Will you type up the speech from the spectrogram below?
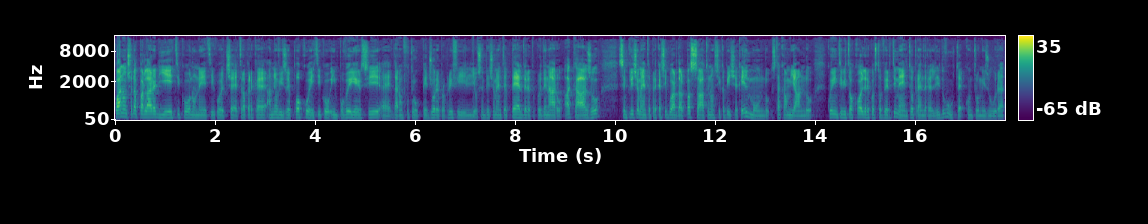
Qua non c'è da parlare di etico non etico, eccetera, perché a mio avviso è poco etico impoverirsi, eh, dare un futuro peggiore ai propri figli o semplicemente perdere il proprio denaro a caso, semplicemente perché si guarda al passato e non si capisce che il mondo sta cambiando. Quindi ti invito a cogliere questo avvertimento e a prendere le dovute contromisure.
